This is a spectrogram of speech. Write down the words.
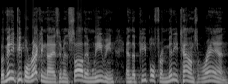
But many people recognized him and saw them leaving, and the people from many towns ran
